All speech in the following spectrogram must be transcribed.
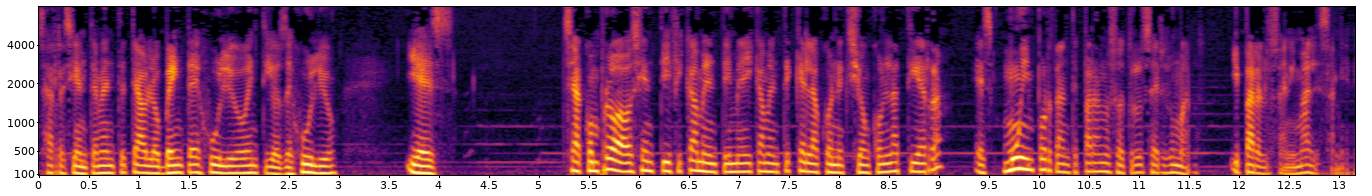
O sea, recientemente te hablo 20 de julio, 22 de julio y es se ha comprobado científicamente y médicamente que la conexión con la tierra es muy importante para nosotros los seres humanos y para los animales también.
